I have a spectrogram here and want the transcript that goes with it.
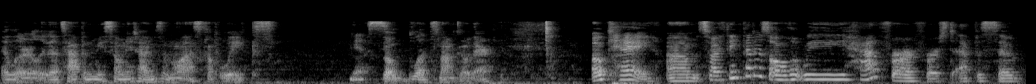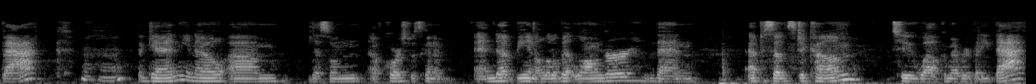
And literally, that's happened to me so many times in the last couple weeks. Yes. So let's not go there. Okay, um, so I think that is all that we have for our first episode back. hmm Again, you know, um, this one, of course, was going to end up being a little bit longer than episodes to come to welcome everybody back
